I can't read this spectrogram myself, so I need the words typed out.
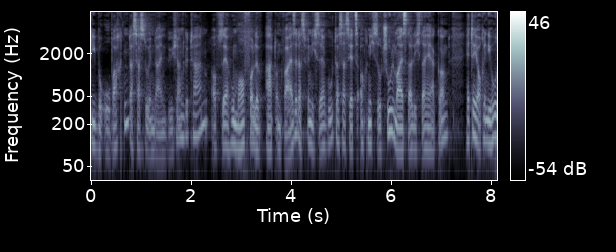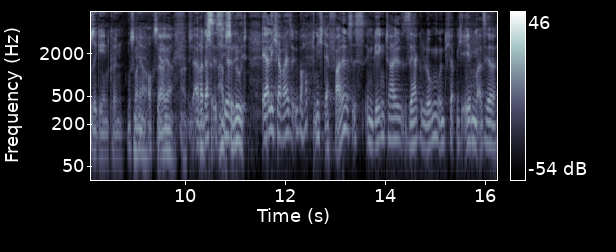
die beobachten. Das hast du in deinen Büchern getan, auf sehr humorvolle Art und Weise. Das finde ich sehr gut, dass das jetzt auch nicht so schulmeisterlich daherkommt. Hätte ja auch in die Hose gehen können, muss man ja, ja auch sagen. Ja, ja. Aber das ist hier absolut. ehrlicherweise überhaupt nicht der Fall. Es ist im Gegenteil sehr gelungen und ich habe mich eben, als wir,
